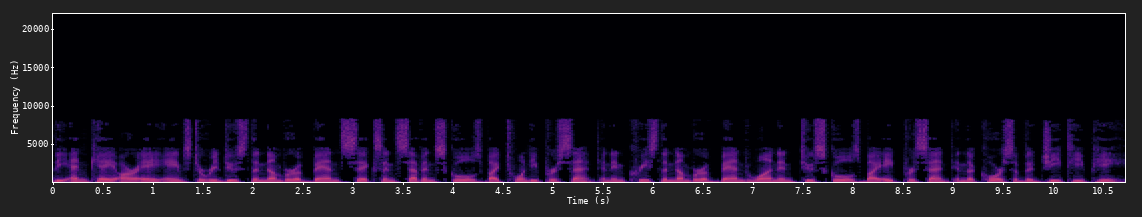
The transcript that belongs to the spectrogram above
The NKRA aims to reduce the number of Band 6 and 7 schools by 20% and increase the number of Band 1 and 2 schools by 8% in the course of the GTP.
